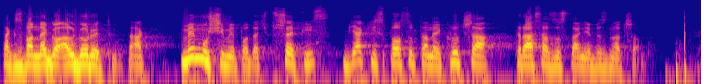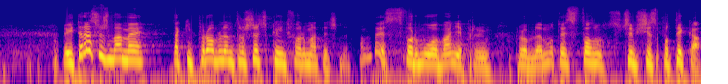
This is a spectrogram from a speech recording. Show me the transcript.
tak zwanego algorytmu. Tak? My musimy podać przepis, w jaki sposób ta najkrótsza trasa zostanie wyznaczona. No i teraz już mamy taki problem troszeczkę informatyczny. To jest sformułowanie problemu, to jest to, z czym się spotyka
